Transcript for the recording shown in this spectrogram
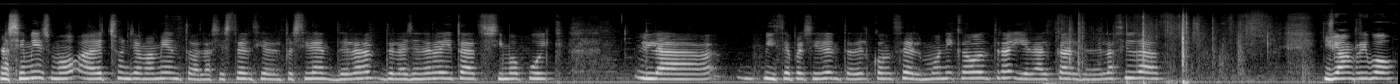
Asimismo, ha hecho un llamamiento a la asistencia del presidente de la, Generalitat, Simo Puig, la vicepresidenta del Concel, Mónica Oltra, y el alcalde de la ciudad, Joan Ribó,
